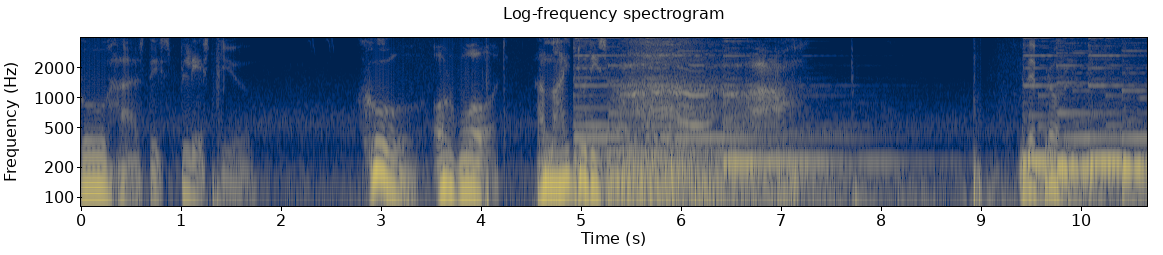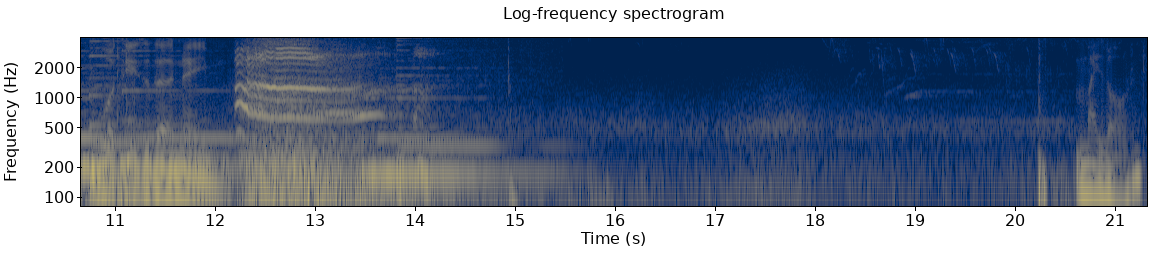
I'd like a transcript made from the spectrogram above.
Who has displeased you? Who or what am I to dispose? The problem. What is the name? My lord.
